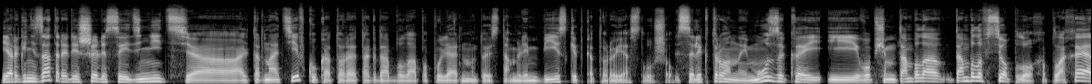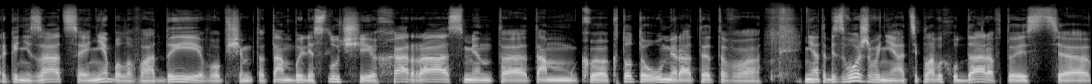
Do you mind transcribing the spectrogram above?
И организаторы решили соединить а, альтернативку, которая тогда была популярна, то есть там Limp Bizkit, которую я слушал, с электронной музыкой. И, в общем, там было, там было все плохо. Плохая организация, не было воды, в общем-то, там были случаи харасмента, там кто-то умер от этого, не от обезвоживания, а от тепловых ударов. То есть э,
